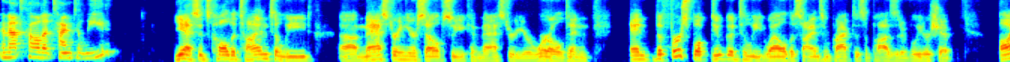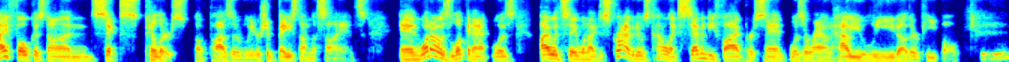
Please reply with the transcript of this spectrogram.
And that's called A Time to Lead? Yes, it's called A Time to Lead, uh, Mastering Yourself So You Can Master Your World. And and the first book, Do Good to Lead Well, The Science and Practice of Positive Leadership, I focused on six pillars of positive leadership based on the science. And what I was looking at was, I would say when I describe it, it was kind of like 75% was around how you lead other people. Mm-hmm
